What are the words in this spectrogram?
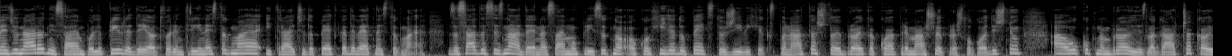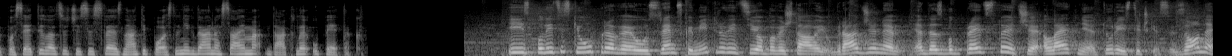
Međunarodni sajam poljoprivrede je otvoren 13. maja i trajeće do petka 19. maja. Za sada se zna da je na sajmu prisutno oko 1500 živih eksponata, što je brojka koja premašuje prošlogodišnju, a u ukupnom broju izlagača kao i posetilaca će se sve znati poslednjeg dana sajma, dakle u petak. Iz policijske uprave u Sremskoj Mitrovici obaveštavaju građane da zbog predstojeće letnje turističke sezone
